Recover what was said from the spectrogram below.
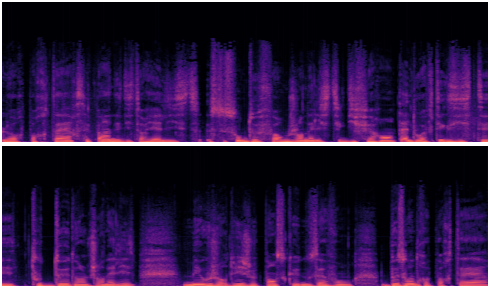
le reporter c'est pas un éditorialiste, ce sont deux formes journalistiques différentes. Elles doivent exister toutes deux dans le journalisme, mais aujourd'hui je pense que nous avons besoin de reporters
